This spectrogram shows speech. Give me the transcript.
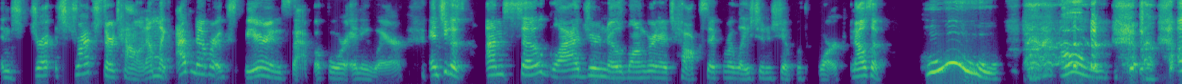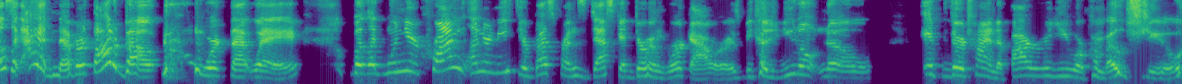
and stre- stretch their talent. I'm like, I've never experienced that before anywhere. And she goes, I'm so glad you're no longer in a toxic relationship with work. And I was like, ooh. Oh. I was like, I had never thought about work that way. But like when you're crying underneath your best friend's desk at during work hours because you don't know if they're trying to fire you or promote you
